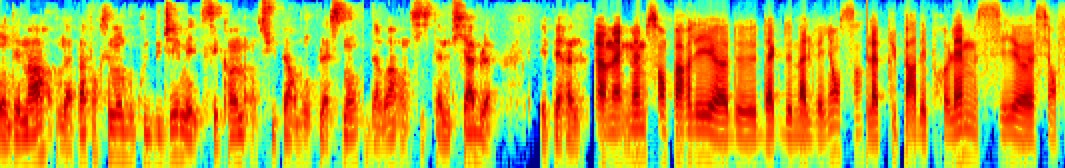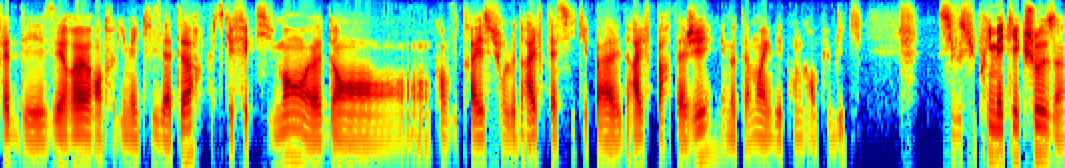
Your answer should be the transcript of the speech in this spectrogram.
on démarre, on n'a pas forcément beaucoup de budget, mais c'est quand même un super bon placement d'avoir un système fiable Ah, même sans parler euh, d'actes de, malveillance, hein. la plupart des problèmes, euh, c'est en fait des erreurs entre guillemets utilisateurs. Parce qu'effectivement, euh, quand vous travaillez sur le drive classique et pas les drives partagés, et notamment avec des comptes grand public, si vous supprimez quelque chose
